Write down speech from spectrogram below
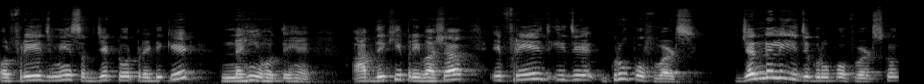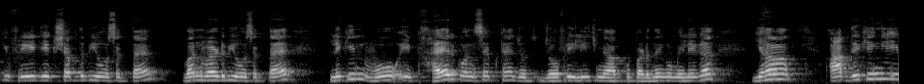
और फ्रेज में सब्जेक्ट और प्रेडिकेट नहीं होते हैं। आप देखिए परिभाषा a phrase is a group of words generally is a group of words क्योंकि फ्रेज एक शब्द भी हो सकता है वन वर्ड भी हो सकता है, लेकिन वो एक हायर कॉन्सेप्ट है जो जोफ्री लीच में आपको पढ़ने को मिलेगा। यहाँ आप देखेंगे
